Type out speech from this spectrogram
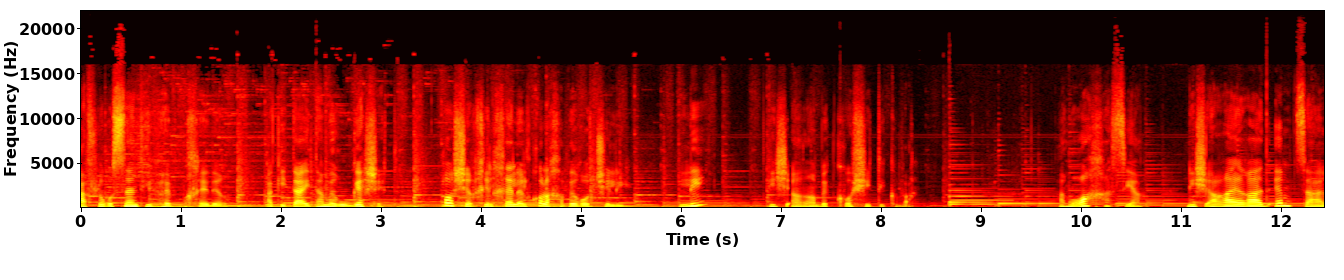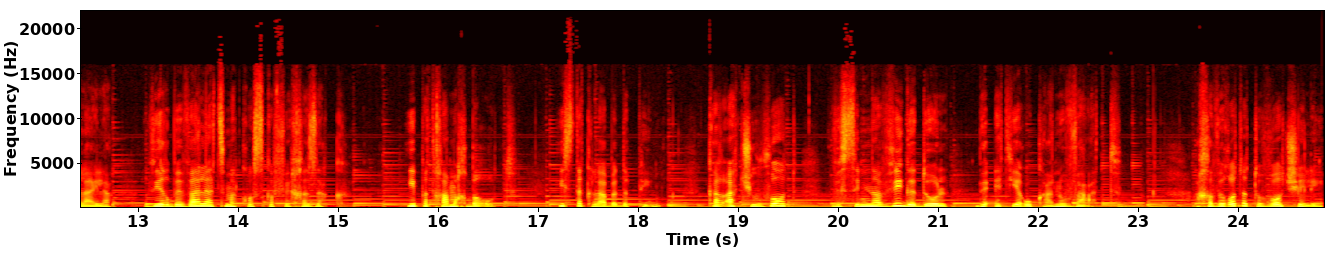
הפלורוסנט הבהב בחדר. הכיתה הייתה מרוגשת. אושר חלחל אל כל החברות שלי. לי נשארה בקושי תקווה. המורה חסיה נשארה ערה עד אמצע הלילה וערבבה לעצמה כוס קפה חזק. היא פתחה מחברות, הסתכלה בדפים, קראה תשובות וסימנה וי גדול בעת ירוקה נובעת. החברות הטובות שלי,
